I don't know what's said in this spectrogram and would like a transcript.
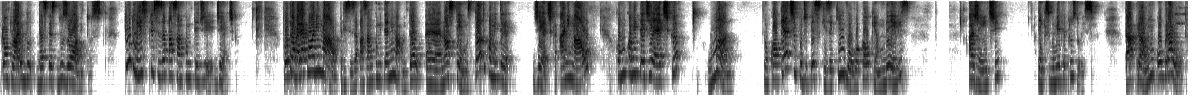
prontuário do, das, dos óbitos. Tudo isso precisa passar no comitê de, de ética. Vou trabalhar com animal, precisa passar no comitê animal. Então, é, nós temos tanto o comitê de ética animal, como o comitê de ética humano. Então, qualquer tipo de pesquisa que envolva qualquer um deles, a gente tem que submeter para os dois, tá? Para um ou para outro.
